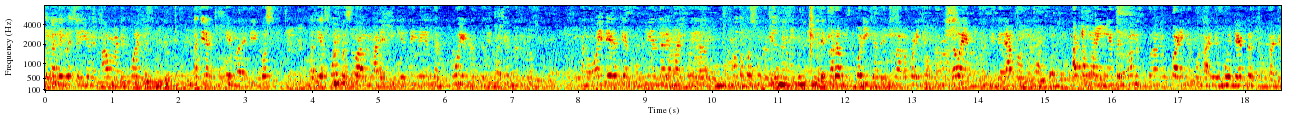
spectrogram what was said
ટકાની બચાવીઓને ખાવા માટે કોઈ નથી. અત્યારે ભૂખે મરે નહીં પશુ. અત્યારે કોઈ પશુપાલન માટેની ખેતીની અંદર કોઈ નથી નથી પશુ. અને હોય તે અત્યારે ઘરની અંદર અમારે કોઈ તો કશું હતું નથી. એટલે ખરાબ પડી જતે દિવાલો પડી જાય. ઘરમાં દવા એમ નથી. ત્યારે રાખવાનું આટલા પણ એની અંદર વનસ્પતિને ઉપાડીને કોઈ કાઢે, કોઈ ટ્રેક્ટર થ્રુ કાઢે.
